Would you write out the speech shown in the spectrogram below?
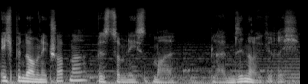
Ich bin Dominik Schottner, bis zum nächsten Mal. Bleiben Sie neugierig.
